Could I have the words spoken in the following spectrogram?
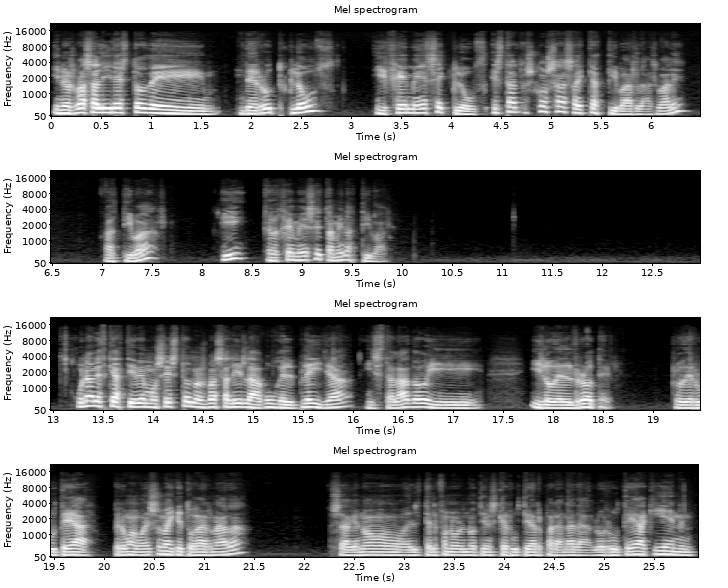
y nos va a salir esto de, de root close y gms close. Estas dos cosas hay que activarlas, ¿vale? Activar y el gms también activar. Una vez que activemos esto nos va a salir la Google Play ya instalado y, y lo del router, lo de rutear. Pero bueno, eso no hay que tocar nada. O sea que no, el teléfono no tienes que rutear para nada. Lo rutea aquí en,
